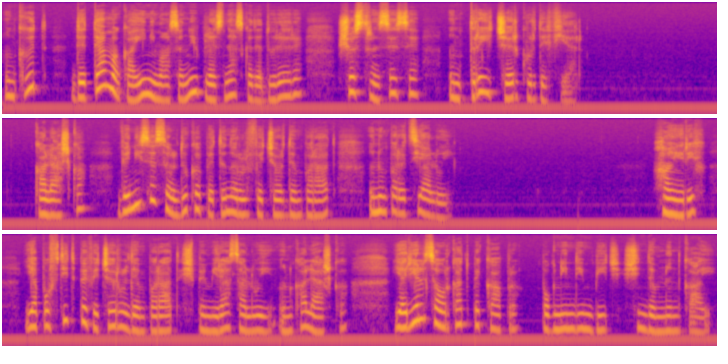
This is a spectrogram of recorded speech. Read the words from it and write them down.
încât, de teamă ca inima să nu-i plesnească de durere, și-o strânsese în trei cercuri de fier. Caleașca venise să-l ducă pe tânărul fecior de împărat în împărăția lui. Heinrich i-a poftit pe feciorul de împărat și pe mireasa lui în caleașcă, iar el s-a urcat pe capră, pognind din bici și îndemnând cai.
